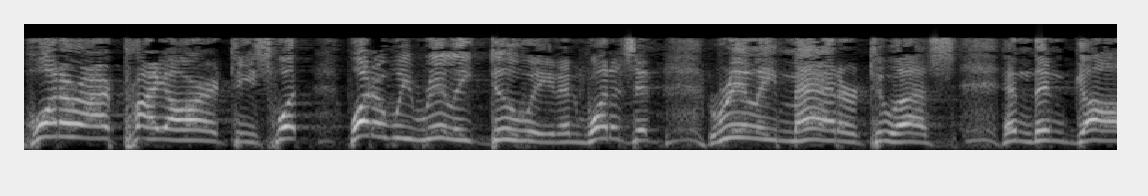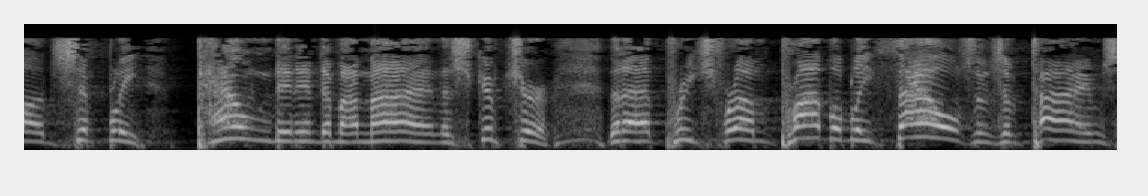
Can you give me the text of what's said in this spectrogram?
what are our priorities? What, what are we really doing and what does it really matter to us? And then God simply pounded into my mind, a scripture that I have preached from probably thousands of times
